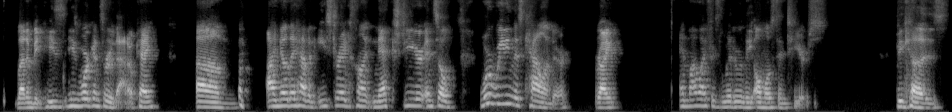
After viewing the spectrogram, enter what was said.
let him be. He's he's working through that. Okay. Um, I know they have an Easter egg hunt next year, and so we're reading this calendar, right? And my wife is literally almost in tears because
